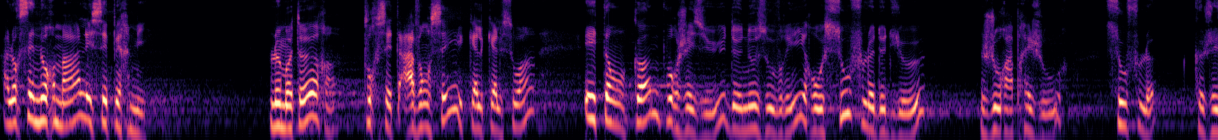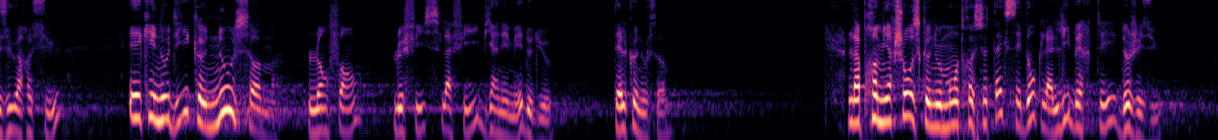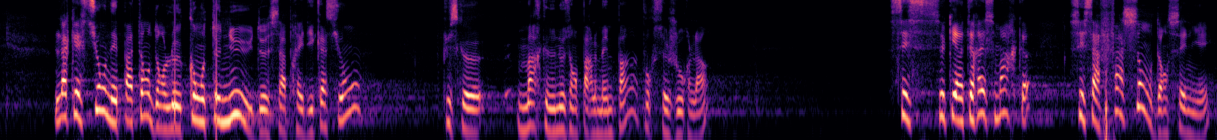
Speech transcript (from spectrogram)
Alors c'est normal et c'est permis. Le moteur, pour cette avancée, quelle qu'elle soit, étant comme pour Jésus de nous ouvrir au souffle de Dieu, jour après jour, souffle que Jésus a reçu, et qui nous dit que nous sommes l'enfant, le fils, la fille bien-aimée de Dieu, tel que nous sommes. La première chose que nous montre ce texte, c'est donc la liberté de Jésus. La question n'est pas tant dans le contenu de sa prédication, puisque Marc ne nous en parle même pas pour ce jour-là, C'est ce qui intéresse Marc, c'est sa façon d'enseigner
